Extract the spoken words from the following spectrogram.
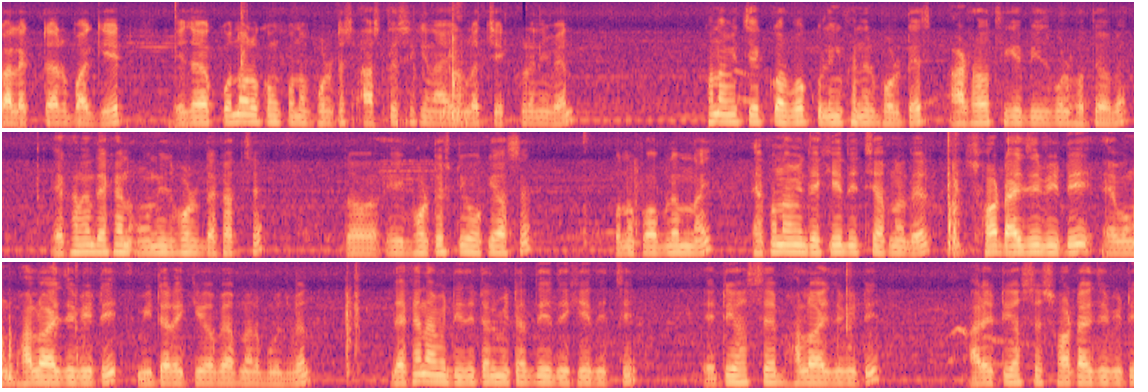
কালেক্টর বা গেট এই জায়গায় কোনো রকম কোনো ভোল্টেজ আসতেছে কি না এগুলো চেক করে নেবেন। এখন আমি চেক করব কুলিং ফ্যানের ভোল্টেজ। আঠারো থেকে বিশ ভোল্ট হতে হবে। এখানে দেখেন উনিশ ভোল্ট দেখাচ্ছে। তো এই ভোল্টেজটি ওকে আছে, কোনো প্রবলেম নাই। এখন আমি দেখিয়ে দিচ্ছি আপনাদের শর্ট আইজিবিটি এবং ভালো আইজিবিটি মিটারে কীভাবে আপনারা বুঝবেন। দেখেন আমি ডিজিটাল মিটার দিয়ে দেখিয়ে দিচ্ছি, এটি হচ্ছে ভালো আইজিবিটি আর এটি হচ্ছে শর্ট আইজিবিটি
